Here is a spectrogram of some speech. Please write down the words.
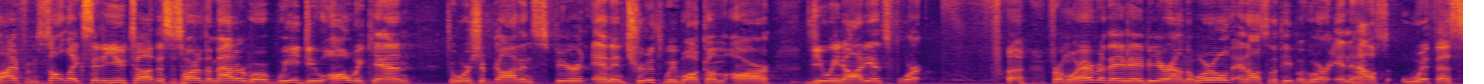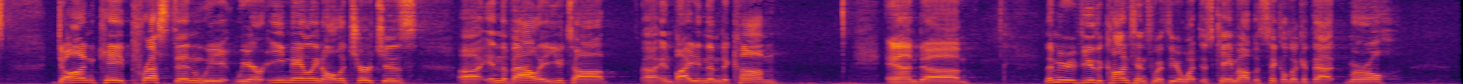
Live from Salt Lake City, Utah, this is Heart of the Matter, where we do all we can to worship God in spirit and in truth. We welcome our viewing audience for, from wherever they may be around the world, and also the people who are in house with us. Don K. Preston, we, we are emailing all the churches uh, in the Valley, Utah, uh, inviting them to come. And um, let me review the contents with you, what just came up. Let's take a look at that, Merle.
